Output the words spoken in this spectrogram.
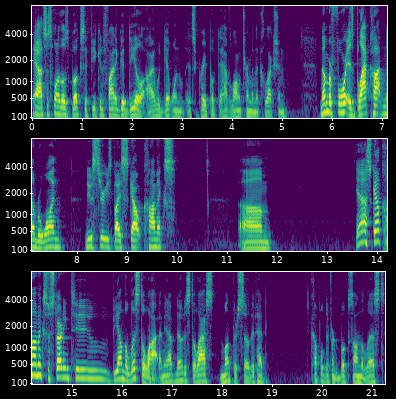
yeah, it's just one of those books. If you can find a good deal, I would get one. It's a great book to have long term in the collection. Number four is Black Cotton number one, new series by Scout Comics. Um, yeah, Scout Comics are starting to be on the list a lot. I mean, I've noticed the last month or so they've had a couple different books on the list.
